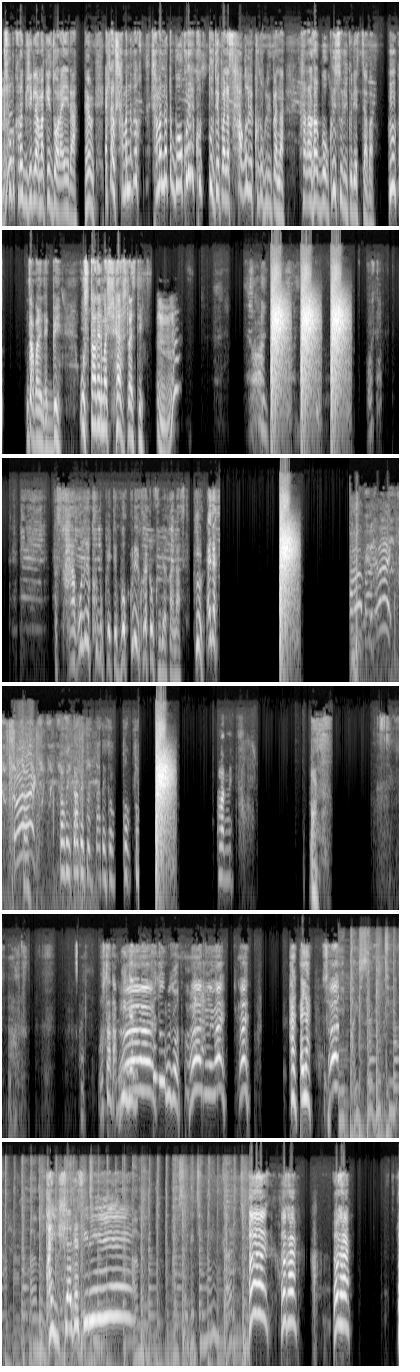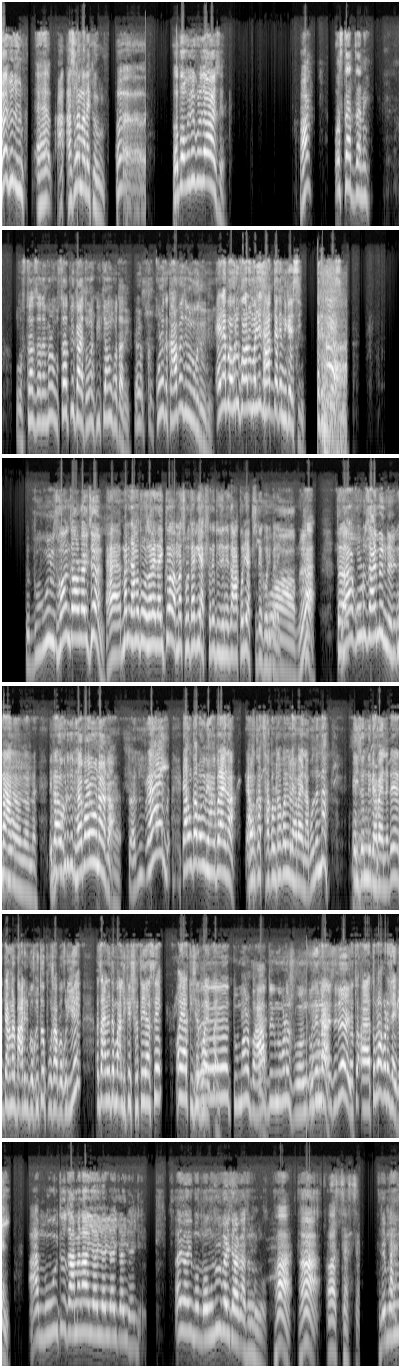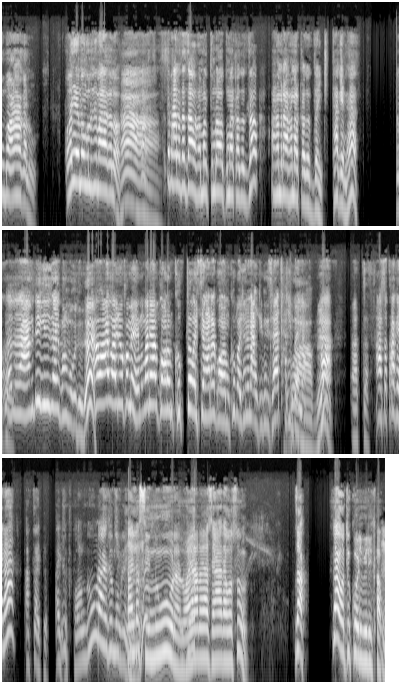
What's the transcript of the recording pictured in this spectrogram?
ছোট খাটো বিষয়গুলো আমাকে জড়ায় এরা। হ্যাঁ, একটা সামান্য সামান্য একটা বকরির খুঁট তুলতে পারে না ছাগলের খুঁট উগলি পায় না। শালার ঘর বকরি চুরি করে যাচ্ছে আবার। হুম যাবারে লাগবে। উস্তাদের মা শেষ রাস্তি ছাগলের খুঁট উখড়িতে বকরির খুঁট একটা উখড়ি পায় না। হুম এই দেখ। তাড়াতাড়ি তাড়াতাড়ি চল তাড়াতাড়ি চল চল চল। ওস্তাদ আপনি। হ্যাঁ। ফাইসা গেছি রে আসসালামু আলাইকুম ও করে যাওয়া আছে হ্যাঁ ওস্তাদ জানে উস্তাদ জানে মানে উস্তাদ তোমার কি কেমন কথা রে? করে তো কাবে বকরি তৈরি এটা বকরি গরম হয়েছে ঝাপ দেখে নিয়ে গেছি। দুই ধন যাওয়ার পাইছেন? হ্যাঁ মানে আমার দুটো ধরে যাইতো আমার ছোট থাকি একসাথে দুজনে যা করি একসাথে করি হ্যাঁ না কোনো যাইবেন না না না না এটা এটা ভেবাইও না এটা। এই, এখনকার বকরি ভেবাই না। এখনকার ছাগল টাগল ভেবাই না বুঝেন না? এই জন্য ভেবাই না। এটা- আমার বাড়ির বকরি তো পোষা বকরি। জানি তো মালিকের সাথে আছে। ওই আর কিসের ভয় তোমার ভাব দেখি কোনো সন্দেহ না? আছে রে। তো- তো, আহ, তোমরা করে যাইবেন? আর মুই তো যাবে না এই এই এই এই এই এই ওই বাড়ি যাবে আসুন মুই। হ্যাঁ। হ্যাঁ। আচ্ছা আচ্ছা। যে মঙ্গলু মারা গেল। ওই মঙ্গল মারা গেল? হ্যাঁ হ্যাঁ। তো ভালো তো যাও আমার তোমরা তোমার কাজত যাও আমরা আমার কাজত যাই। থাকেন হ্যাঁ? আংটি গিয়ে যাই কোন বকরি রে? ওই ওই রকমে মানে গরম খুব তো হয়েছে আর গরম খুব জন্য নাংটি মিলিছে আর থাকি না। হ্যাঁ। আচ্ছা আচ্ছা থাকে না? আচ্ছা আইতো আইতো। সন্দেহ আইতো মুখে তাইলে সিনু নয়া নয়া চেহারা দেবো যাক যাও তুই করি মিলি খাব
